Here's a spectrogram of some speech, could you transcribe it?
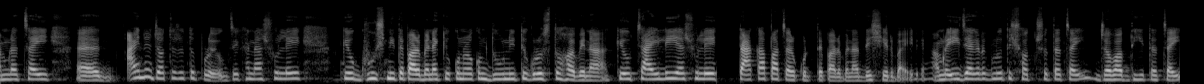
আমরা চাই আইনের যথাযথ প্রয়োগ, যেখানে আসলে কেউ ঘুষ নিতে পারবে না, কেউ কোনো রকম দুর্নীতিগ্রস্ত হবে না। কেউ চাইলেই আসলে টাকা পাচার করতে পারবে না দেশের বাইরে। আমরা এই জায়গাগুলোতে স্বচ্ছতা চাই, জবাবদিহিতা চাই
